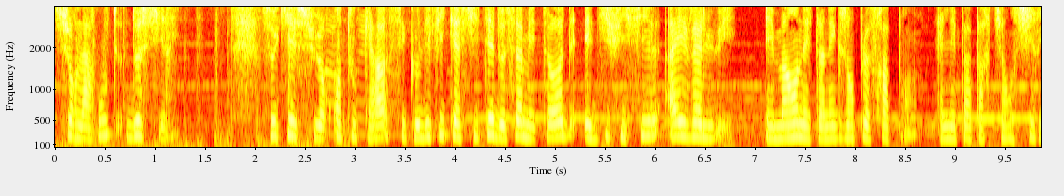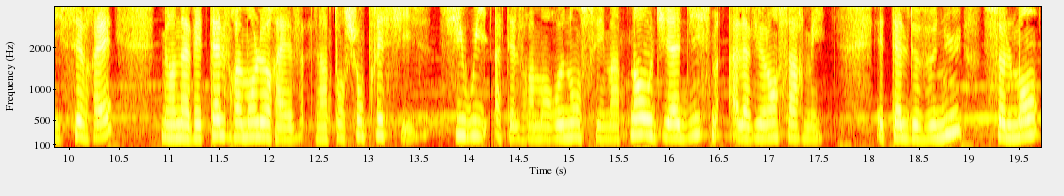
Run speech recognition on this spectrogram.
sur la route de Syrie. Ce qui est sûr, en tout cas, c'est que l'efficacité de sa méthode est difficile à évaluer. Emma en est un exemple frappant. Elle n'est pas partie en Syrie, c'est vrai, mais en avait-elle vraiment le rêve, l'intention précise? Si oui, a-t-elle vraiment renoncé maintenant au djihadisme, à la violence armée? Est-elle devenue seulement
